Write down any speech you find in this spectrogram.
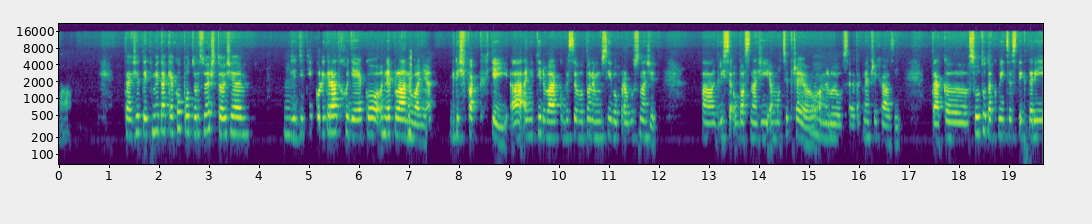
má. Takže teď mi tak jako potvrzuješ to, že, hmm. že děti kolikrát chodí jako neplánovaně když fakt chtějí a ani ti dva jakoby se o to nemusí opravdu snažit. A když se oba snaží a moci přejou hmm. a milují se, tak nepřichází. Tak uh, jsou to takové cesty, které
